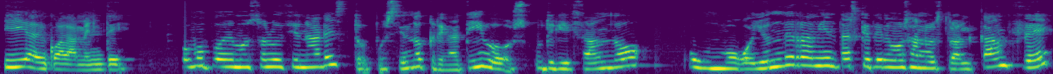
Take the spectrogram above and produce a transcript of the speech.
y adecuadamente. ¿Cómo podemos solucionar esto? Pues siendo creativos, utilizando un mogollón de herramientas que tenemos a nuestro alcance,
